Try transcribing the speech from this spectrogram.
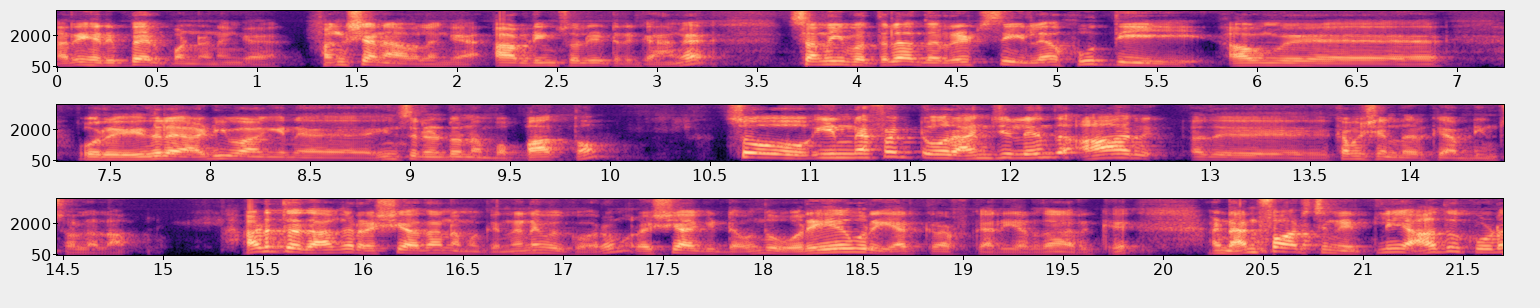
நிறைய ரிப்பேர் பண்ணணுங்க ஃபங்க்ஷன் ஆகலைங்க அப்படின்னு சொல்லிட்டு இருக்காங்க. சமீபத்தில் அந்த ரெட்ஸியில் ஹூத்தி அவங்க ஒரு இதில் அடி வாங்கின இன்சிடெண்ட்டும் நம்ம பார்த்தோம். ஸோ இன் எஃபெக்ட் ஒரு அஞ்சுலேருந்து ஆறு அது கமிஷனில் இருக்குது அப்படின்னு சொல்லலாம். அடுத்ததாக ரஷ்யா தான் நமக்கு நினைவுக்கு வரும். ரஷ்யா கிட்ட வந்து ஒரே ஒரு ஏர்கிராஃப்ட் கேரியர் தான் இருக்குது அண்ட் அன்ஃபார்ச்சுனேட்லி அது கூட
